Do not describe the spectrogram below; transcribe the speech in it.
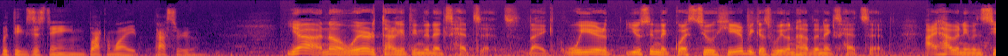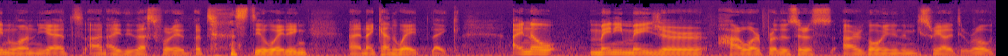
with the existing black and white pass through. Yeah, no, we're targeting the next headset. Like we're using the Quest 2 here because we don't have the next headset. I haven't even seen one yet. And I did ask for it, but still waiting, and I can't wait. Like I know many major hardware producers are going in the mixed reality road.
